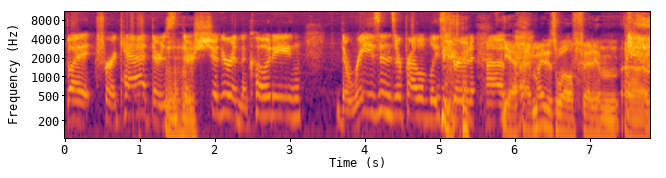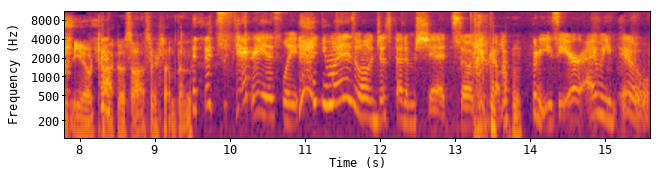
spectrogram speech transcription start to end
but for a cat, there's Mm-hmm. there's sugar in the coating. The raisins are probably screwed up. Yeah, I might as well have fed him uh, you know, taco sauce or something. Seriously. You might as well have just fed him shit so it could come out easier. I mean, ew.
